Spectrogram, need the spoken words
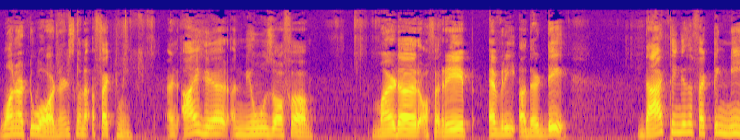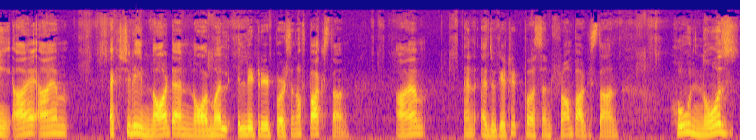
1 or 2 hours, and it's going to affect me and I hear a news of a murder, of a rape every other day. That thing is affecting me. I am actually not a normal illiterate person of Pakistan. I am an educated person from Pakistan who knows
